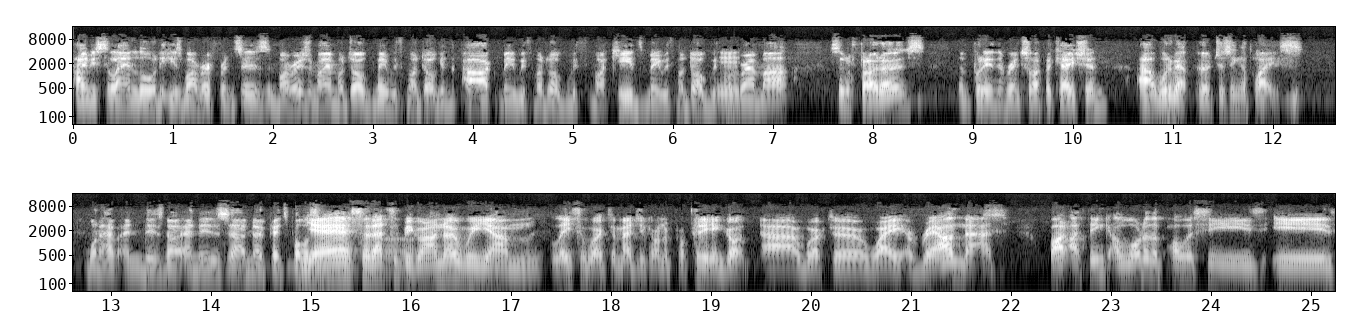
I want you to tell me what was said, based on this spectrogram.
Hey, Mr. Landlord, here's my references and my resume and my dog. Me with my dog in the park, me with my dog with my kids, me with my dog with my Mm. grandma, sort of photos, and put it in the rental application. Uh, what about purchasing a place? Want to have and there's no and there's uh, no pets policy. Yeah, so that's a big one. I know we um, Lisa worked a magic on a property and got uh, worked her way around that, but I think a lot of the policies is,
